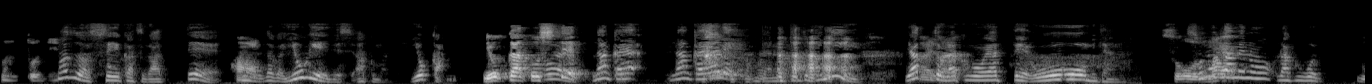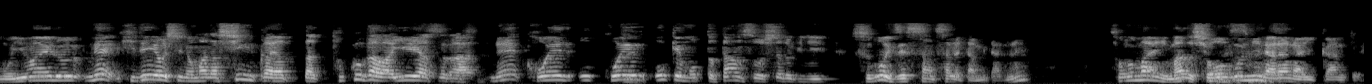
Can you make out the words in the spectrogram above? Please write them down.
本当に。まずは生活があって、はいだから余芸ですよ、あくまで。余暇。余暇として、なんかや、なんかやれみたいになった時に、やっと落語をやって、おーみたいな。そうそのための落語。もういわゆるね、秀吉のまだ進化やった徳川家康がね、声を、声オケ持ったダンスをした時に、すごい絶賛されたみたいなね。その前にまず将軍にならないかんという。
